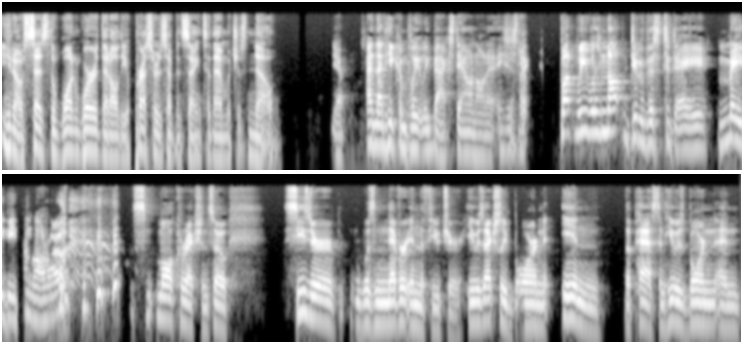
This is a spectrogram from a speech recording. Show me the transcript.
you know says the one word that all the oppressors have been saying to them which is no. Yep. And then he completely backs down on it. He's just yep. like but we will not do this today. Maybe tomorrow. Small correction. So caesar was never in the future. He was actually born in the past and he was born and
